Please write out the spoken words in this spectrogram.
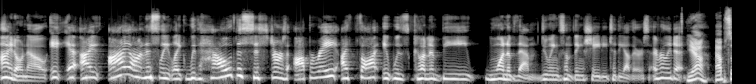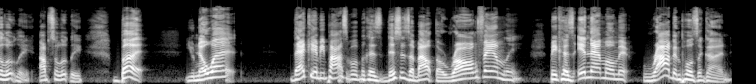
I don't know. It, it, I I honestly like with how the sisters operate, I thought it was going to be one of them doing something shady to the others. I really did. Yeah, absolutely. Absolutely. But you know what? That can't be possible because this is about the wrong family. Because in that moment, Robin pulls a gun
